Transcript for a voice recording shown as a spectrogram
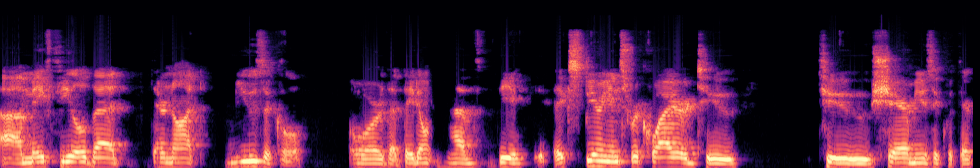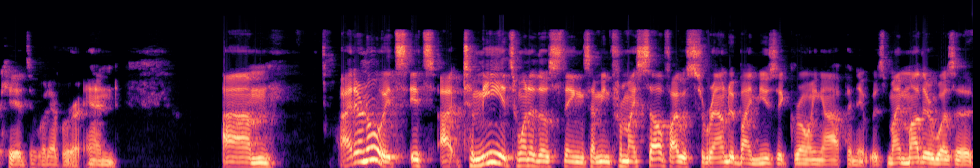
uh, may feel that they're not musical or that they don't have the experience required to to share music with their kids or whatever. And um, I don't know. It's it's uh, to me, it's one of those things. I mean, for myself, I was surrounded by music growing up, and it was my mother was a,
